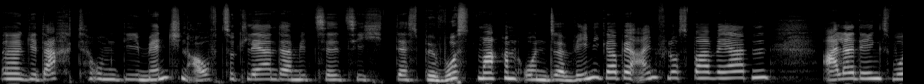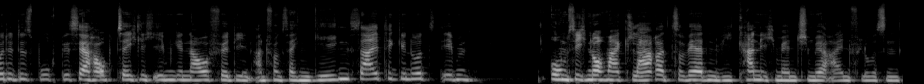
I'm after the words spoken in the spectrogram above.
äh, gedacht, um die Menschen aufzuklären, damit sie sich das bewusst machen und äh, weniger beeinflussbar werden. Allerdings wurde das Buch bisher hauptsächlich eben genau für die in Anführungszeichen Gegenseite genutzt, eben um sich nochmal klarer zu werden, wie kann ich Menschen beeinflussen.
